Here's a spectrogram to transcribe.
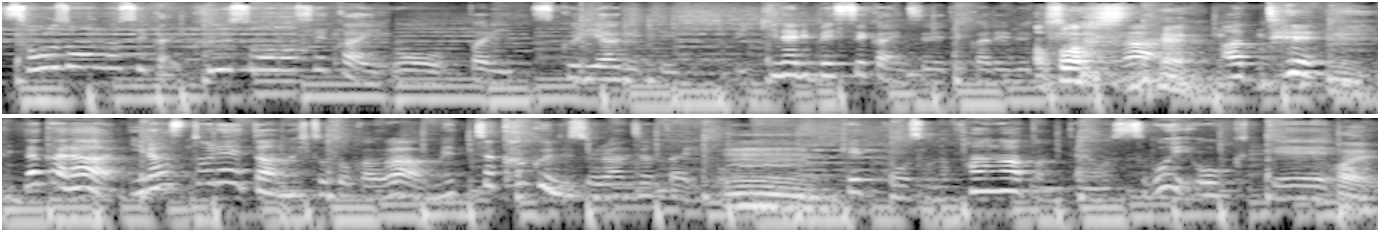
想像の世界空想の世界をやっぱり作り上げているのでいきなり別世界に連れてかれるっていうのがね。あってうん。だからイラストレーターの人とかがめっちゃ描くんですよランジャタイを、うん。結構そのファンアートみたいなのがすごい多くて、はい。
